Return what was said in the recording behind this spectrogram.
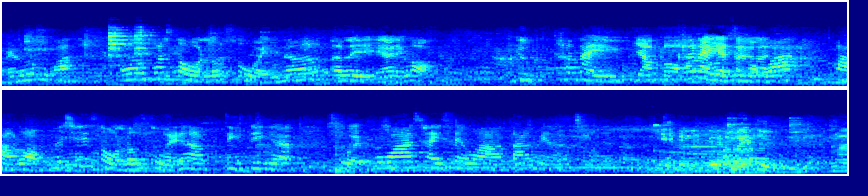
ๆไม่รู้สึกว่าเออพอโสดแล้วสวยเนอะอะไรอย่างเงี้ยนิงบอกคือข้างในอยากบอกข้างในอยากจะบอกว่าเปล่าหรอกไม่ใช่โสดแล้วสวยครับ จริงๆอะสวยเพราะว่าใช้เซวาต้าเม ทำไมถึงมา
